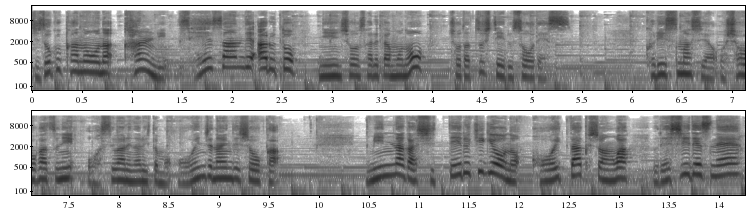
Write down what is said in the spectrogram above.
持続可能な管理生産であると認証されたものを調達しているそうです。クリスマスやお正月にお世話になる人も多いんじゃないんでしょうか。みんなが知っている企業のこういったアクションは嬉しいですね。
